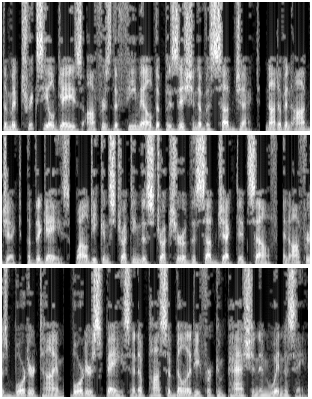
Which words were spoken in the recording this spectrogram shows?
The matrixial gaze offers the female the position of a subject, not of an object, of the gaze, while deconstructing the structure of the subject itself, and offers border time, border space and a possibility for compassion and witnessing.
